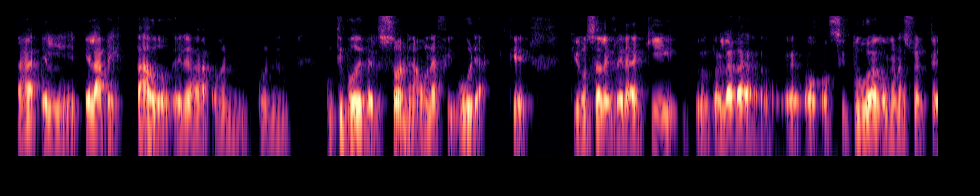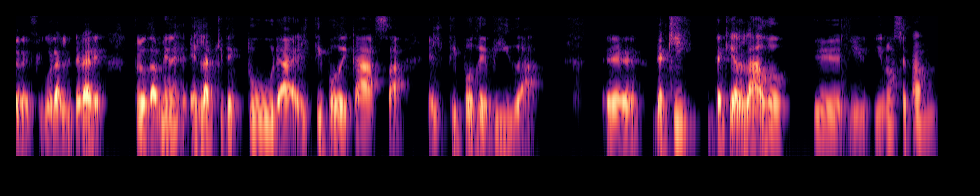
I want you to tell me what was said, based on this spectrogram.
¿ah? el, el, apestado era un, tipo de persona, una figura que, que González Vera aquí relata eh, o, sitúa como una suerte de figura literaria, pero también es, es la arquitectura, el tipo de casa, el tipo de vida eh, de aquí, de aquí al lado, y, y no hace tan,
